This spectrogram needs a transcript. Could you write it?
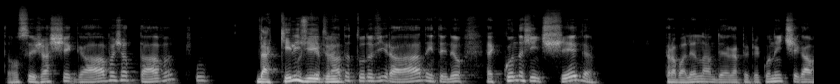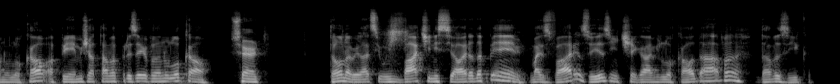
Então você já chegava, já tava, tipo, Daquele jeito, né? quebrada toda virada, entendeu? É que quando a gente chega, trabalhando lá no DHPP, quando a gente chegava no local, a PM já estava preservando o local. Certo. Então, na verdade, assim, o embate inicial era da PM, mas várias vezes a gente chegava em local dava dava zica.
